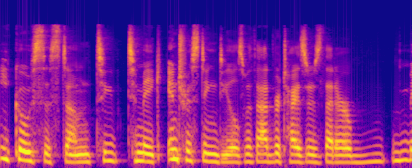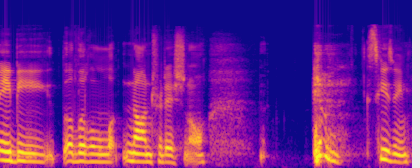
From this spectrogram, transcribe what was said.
ecosystem to to make interesting deals with advertisers that are maybe a little non-traditional excuse me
